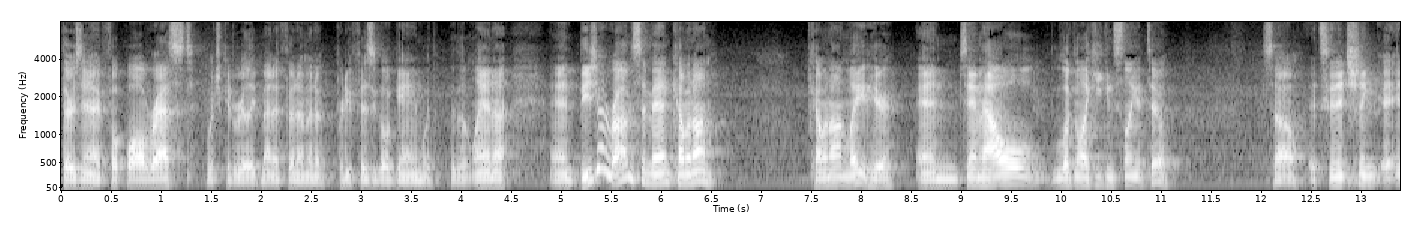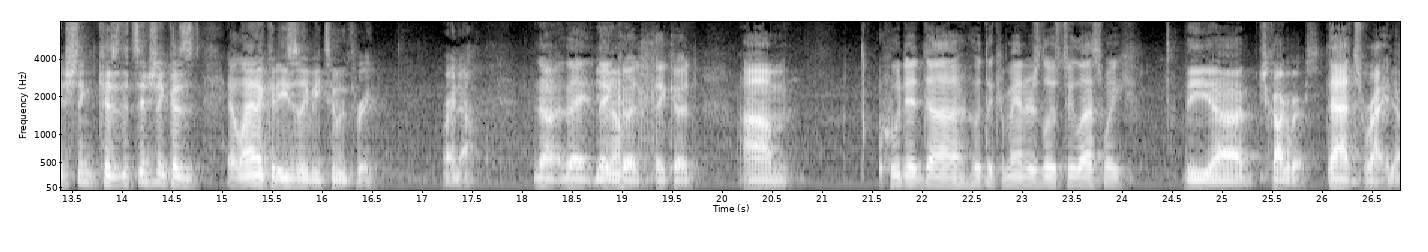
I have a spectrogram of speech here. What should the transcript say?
Thursday night football rest, which could really benefit them in a pretty physical game with, with Atlanta. And Bijan Robinson, man, coming on, coming on late here, and Sam Howell looking like he can sling it too. So it's an interesting, interesting because it's interesting because Atlanta could easily be two and three right now. No, they they You know? could they could. Um, who did uh, who the Commanders lose to last week? The uh, Chicago Bears. That's right. Yeah.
